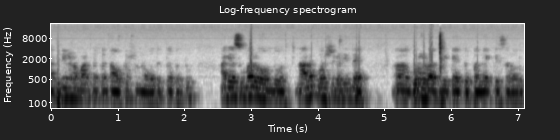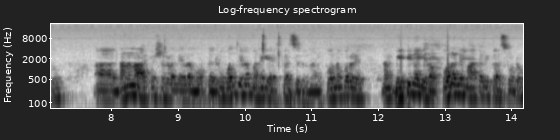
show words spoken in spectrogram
ಅಭಿನಯಗಳನ್ನ ಮಾಡ್ತಕ್ಕಂಥ ಅವಕಾಶವನ್ನು ಒದಗ್ತಾ ಬಂತು. ಹಾಗೆ ಸುಮಾರು ಒಂದು ನಾಲ್ಕು ವರ್ಷಗಳ ಹಿಂದೆ ಗುರುಗಳ ಬೇಕಾಯ್ತು ಪಲ್ಲಕ್ಕಿ ಸರ್ ಅವ್ರದ್ದು. ನನ್ನನ್ನು ಆರ್ಕೆಸ್ಟ್ರಾಗಳಲ್ಲಿ ಎಲ್ಲ ನೋಡ್ತಾ ಇದ್ರು. ಒಂದಿನ ಮನೆಗೆ ಕರೆಸಿದ್ರು. ನನ್ನ ಫೋನ್ ನಂಬರ್ ನನಗೆ ಭೇಟಿನೇ ಆಗಿಲ್ಲ ಫೋನಲ್ಲಿ ಮಾತಾಡಿ ಕರೆಸ್ಕೊಂಡ್ರು.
